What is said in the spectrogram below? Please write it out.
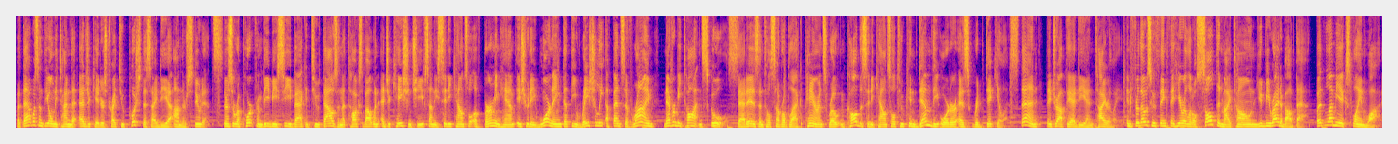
but that wasn't the only time that educators tried to push this idea on their students. There's a report from BBC back in 2000 that talks about when education chiefs on the City Council of Birmingham issued a warning that the racially offensive rhyme never be taught in schools. That is, until several black parents wrote and called the City Council to condemn the order as ridiculous. Then, they dropped the idea entirely. And for those who think they hear a little salt in my tone, you'd be right about that. But let me explain why.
